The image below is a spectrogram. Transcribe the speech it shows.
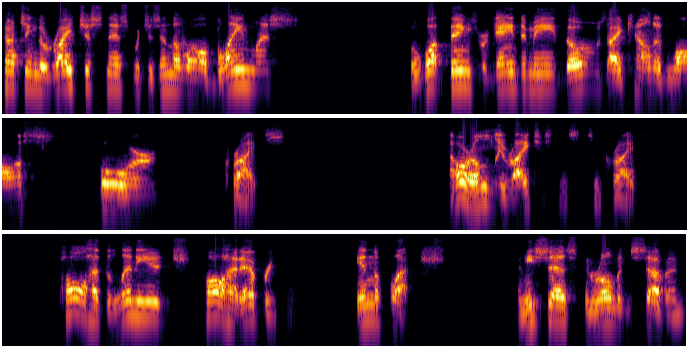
touching the righteousness which is in the law, blameless. But what things were gained to me, those I counted loss for Christ. Our only righteousness is in Christ. Paul had the lineage, Paul had everything in the flesh. And he says in Romans 7,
